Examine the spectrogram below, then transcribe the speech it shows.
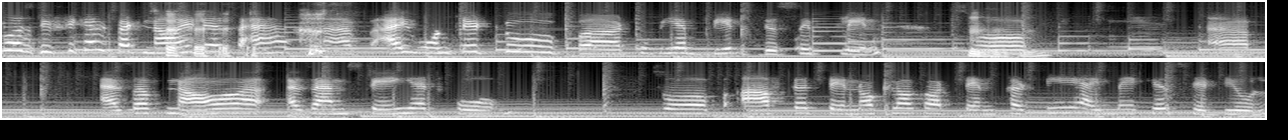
was difficult, but nowadays I, have, uh, I wanted to uh, to be a bit disciplined. So Mhm. mm, uh, as of now, as I'm staying at home, so after 10 o'clock or 10:30, I make a schedule.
